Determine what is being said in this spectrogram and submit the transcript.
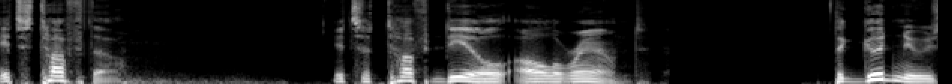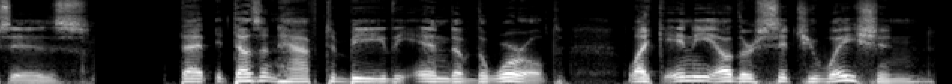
It's tough, though. It's a tough deal all around. The good news is that it doesn't have to be the end of the world. Like any other situation,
